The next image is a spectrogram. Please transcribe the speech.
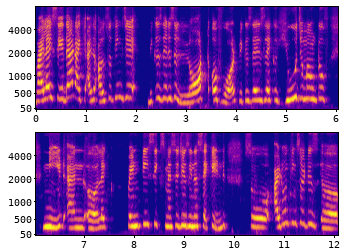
while I say that I, I also think যে because there is a lot of work because there is like a huge amount of need and uh, like 26 messages in a second. So i don't think so it is uh,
